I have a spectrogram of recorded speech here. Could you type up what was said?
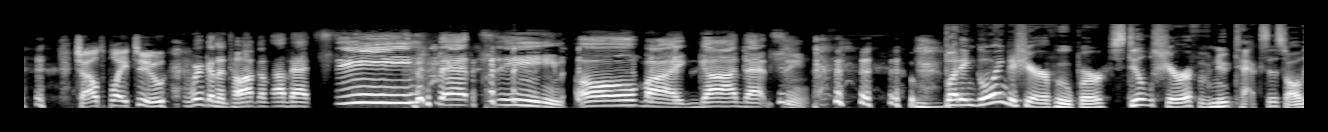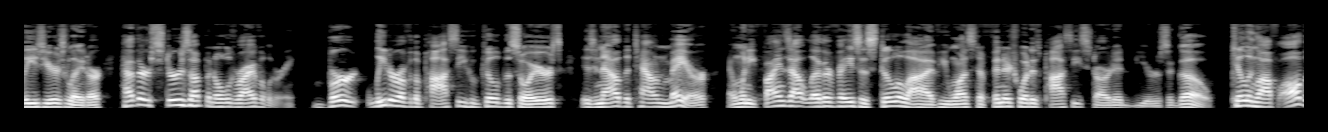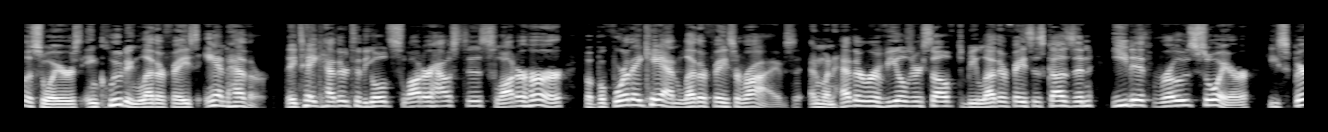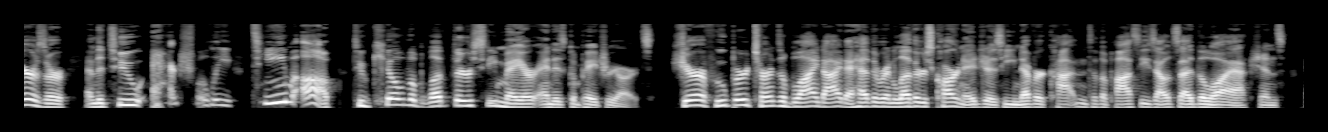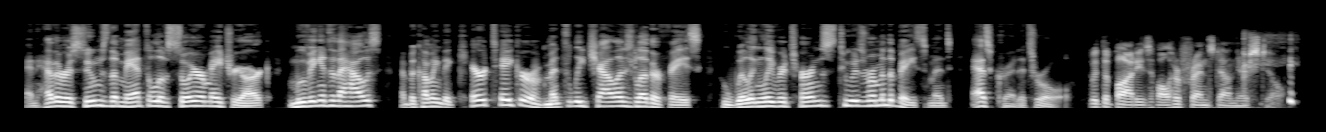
Child's Play 2. We're gonna talk about that scene. That scene. Oh my god, that scene. But in going to Sheriff Hooper, still sheriff of Newt, Texas, all these years later, Heather stirs up an old rivalry. Bert, leader of the posse who killed the Sawyers, is now the town mayor, and when he finds out Leatherface is still alive, he wants to finish what his posse started years ago. Killing off all the Sawyers, including Leatherface and Heather. They take Heather to the old slaughterhouse to slaughter her, but before they can, Leatherface arrives. And when Heather reveals herself to be Leatherface's cousin, Edith Rose Sawyer, he spares her, and the two actually team up to kill the bloodthirsty mayor and his compatriots. Sheriff Hooper turns a blind eye to Heather and Leather's carnage as he never cottoned to the posse's outside the law actions, and Heather assumes the mantle of Sawyer matriarch, moving into the house and becoming the caretaker of mentally challenged Leatherface, who willingly returns to his room in the basement as credits roll. With the bodies of all her friends down there still.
